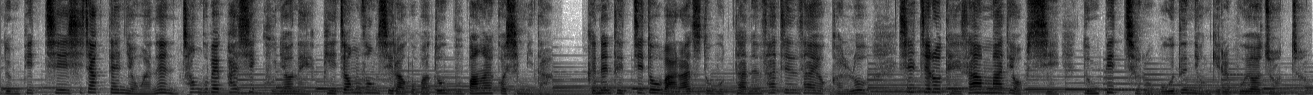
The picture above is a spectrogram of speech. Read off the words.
눈빛이 시작된 영화는 1989년에 비정성 씨라고 봐도 무방할 것입니다. 그는 듣지도 말하지도 못하는 사진사 역할로 실제로 대사 한마디 없이 눈빛으로 모든 연기를 보여주었죠.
